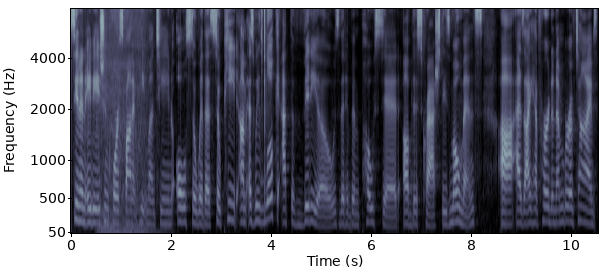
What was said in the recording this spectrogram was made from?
CNN aviation correspondent Pete Muntean also with us. So, Pete, um, as we look at the videos that have been posted of this crash, these moments, uh, as I have heard a number of times,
